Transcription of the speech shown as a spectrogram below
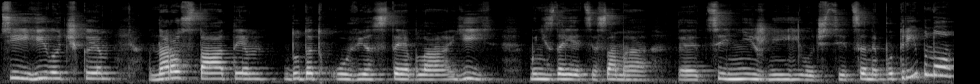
ці гілочки наростати додаткові стебла. Їй, мені здається, саме е, цій ніжній гілочці це не потрібно.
